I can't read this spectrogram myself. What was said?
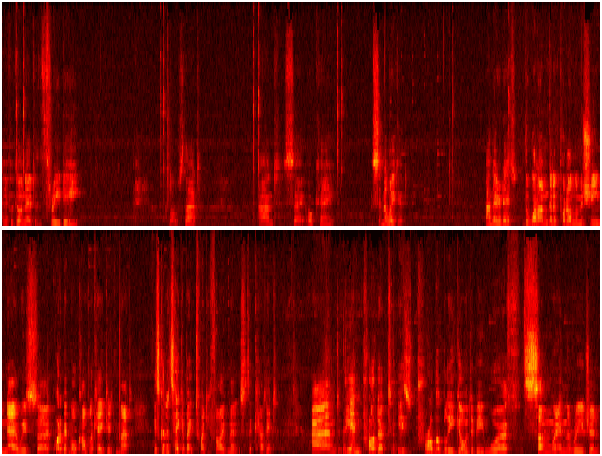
And if we go now to the 3D, close that and say OK, simulate it. And there it is. The one I'm going to put on the machine now is uh, quite a bit more complicated than that. It's going to take about 25 minutes to cut it and the end product is probably going to be worth somewhere in the region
